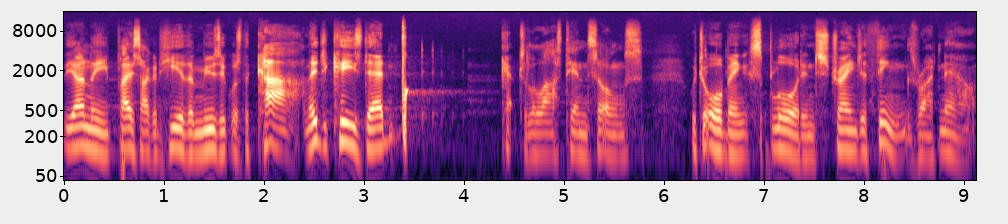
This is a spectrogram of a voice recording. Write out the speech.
the only place I could hear the music was the car. I need your keys, Dad. Capture the last 10 songs, which are all being explored in Stranger Things right now.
